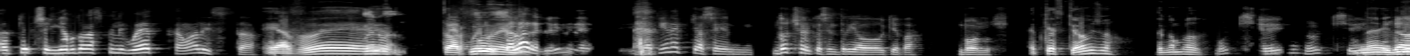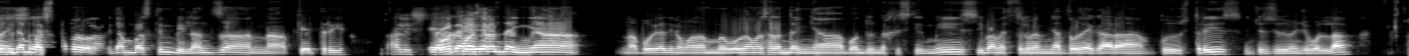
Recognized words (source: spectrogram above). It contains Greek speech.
τα πιέτσε μια από τον Ασπιλικουέτα, μάλιστα. Ε, αφού ε, Πού είναι- το αρφού... πού είναι ο Έλλη; Καλά ρε, περίμενε. Γιατί δεν έπιασε, δεν και έπιασε τρία ο Κέπα, μπόνους. Επιέθηκε νομίζω. Δεν κάνω λάθος. Οκ, οκ. Ναι, ήταν, ήταν, πας στο- ήταν πας στην πιλάντζα να πιέει τρία. Μάλιστα. Εγώ έκανα Ε, 49, να πω για την ομάδα μου, εγώ έκανα 49 πόντους μέχρι στιγμής. Είπαμε θέλουμε μια δωδεκάρα από τους τρεις και ζητούμε και πολλά.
